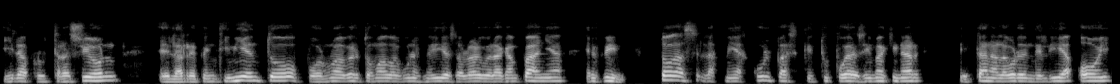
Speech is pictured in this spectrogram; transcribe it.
y la frustración, el arrepentimiento por no haber tomado algunas medidas a lo largo de la campaña, en fin, todas las medias culpas que tú puedas imaginar están a la orden del día hoy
